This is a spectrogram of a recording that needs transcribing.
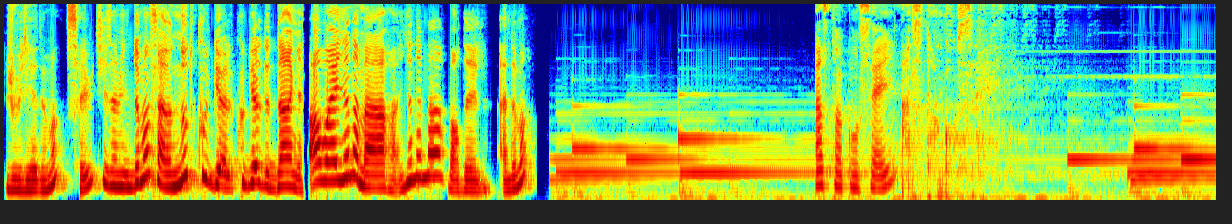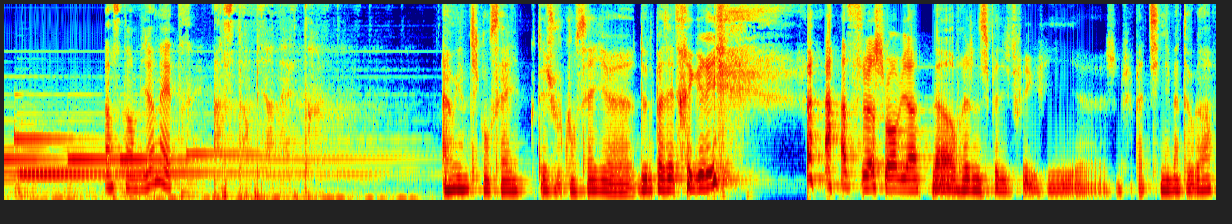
Je vous dis à demain. Salut, petits amis. Demain, c'est un autre coup de gueule. Coup de gueule de dingue. Ah ouais, il y en a marre. Y en a marre, bordel. À demain. Instant conseil. Instant conseil. Instant bien-être. Instant bien-être. Ah oui, un petit conseil. Écoutez, je vous conseille euh, de ne pas être aigri. c'est vachement bien. Non, en vrai, je ne suis pas du tout aigri. euh, je ne fais pas de cinématographe.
